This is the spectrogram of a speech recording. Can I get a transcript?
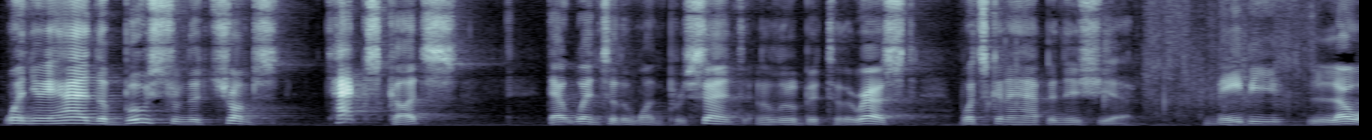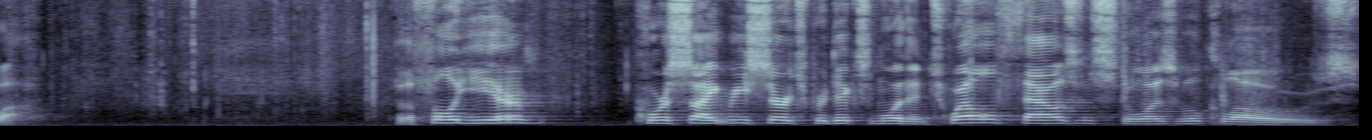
when you had the boost from the Trump's tax cuts, That went to the 1% and a little bit to the rest. What's going to happen this year? Maybe lower. For the full year, Coresight Research predicts more than 12,000 stores will close,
